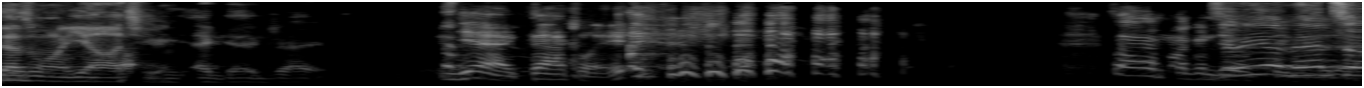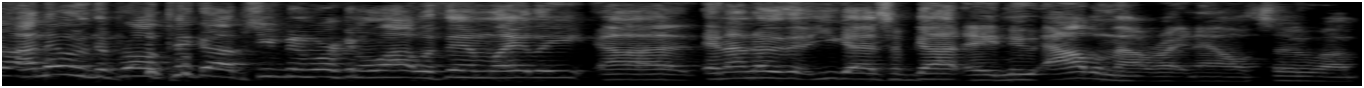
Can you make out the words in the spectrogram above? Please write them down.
doesn't want to yell at you at gigs, right? Yeah, exactly. so I'm not gonna. So yeah, man. So I know the Broad Pickups. You've been working a lot with them lately, uh, and I know that you guys have got a new album out right now. So, uh,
